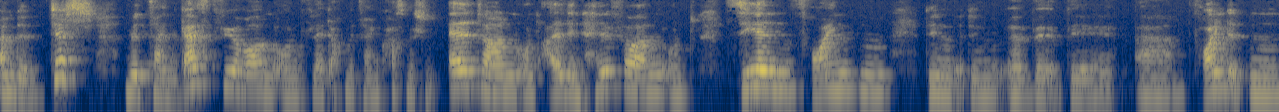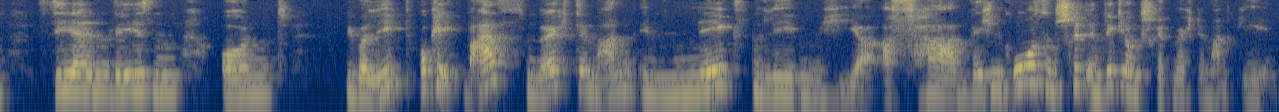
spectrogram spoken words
an den Tisch mit seinen Geistführern und vielleicht auch mit seinen kosmischen Eltern und all den Helfern und Seelenfreunden, den, den äh, befreundeten äh, Seelenwesen und überlegt, okay, was möchte man im nächsten Leben hier erfahren? Welchen großen Schritt, Entwicklungsschritt möchte man gehen?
